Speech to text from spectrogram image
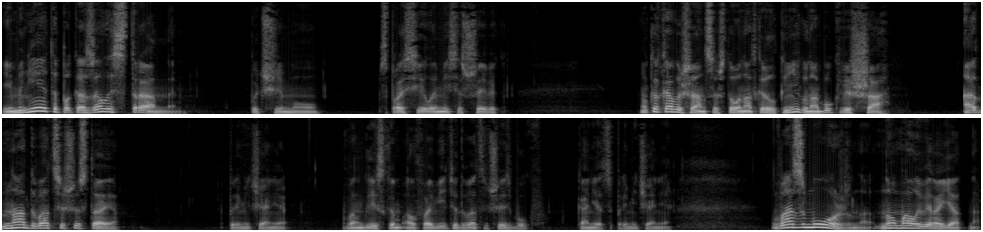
И мне это показалось странным. «Почему?» — спросила миссис Шевик. «Ну, каковы шансы, что он открыл книгу на букве «Ш»? Одна двадцать шестая». Примечание. В английском алфавите 26 букв. Конец примечания. Возможно, но маловероятно.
